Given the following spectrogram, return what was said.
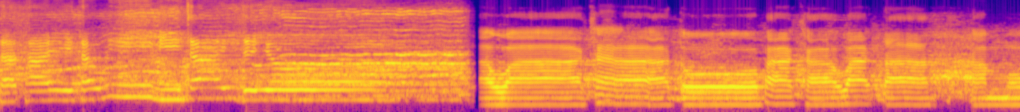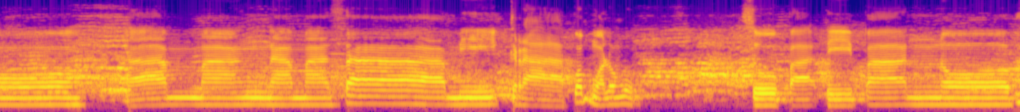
ชาไทยทวีมีใจจะอยู่อาวา คาโตภาคาวตาธัมโมธัมมังนามาสามิกราบก้มหัวลงลูกสุปฏิปันโนภ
